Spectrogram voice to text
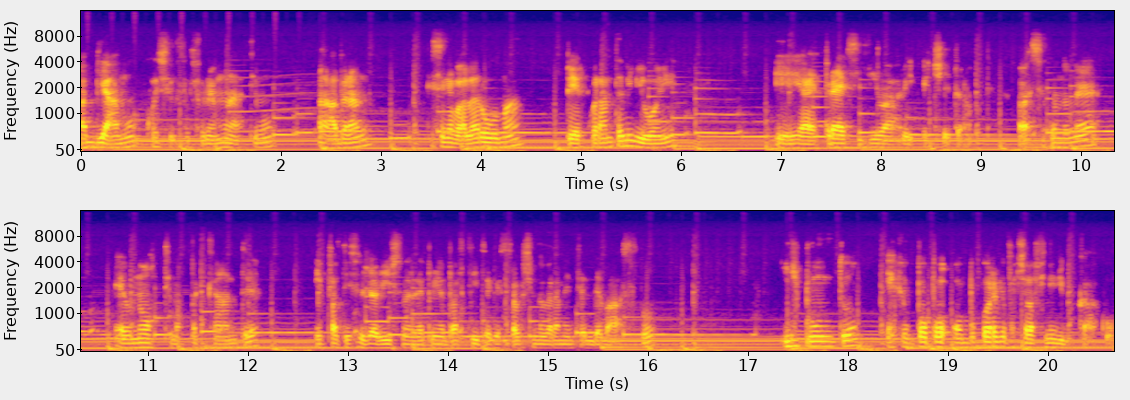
abbiamo, qua ci soffermiamo un attimo, Abram che se ne va alla Roma per 40 milioni e ha prestiti vari, eccetera. Allora, secondo me è un ottimo attaccante, infatti si è già visto nelle prime partite che sta facendo veramente il devasto. Il punto è che un po' po- ho un po' paura che faccia la fine di Lukaku,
